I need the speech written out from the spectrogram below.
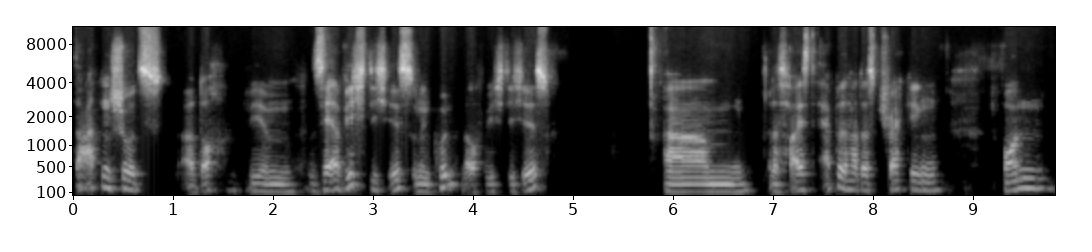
Datenschutz äh, doch sehr wichtig ist und den Kunden auch wichtig ist. Ähm, das heißt, Apple hat das Tracking von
